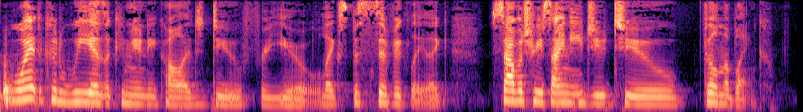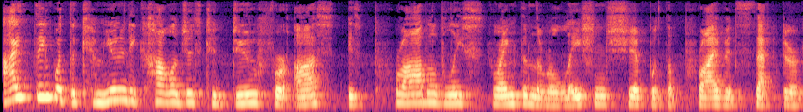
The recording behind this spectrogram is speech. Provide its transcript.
what could we as a community college do for you? Like specifically, like Salvatrice, I need you to fill in the blank. I think what the community colleges could do for us is probably strengthen the relationship with the private sector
